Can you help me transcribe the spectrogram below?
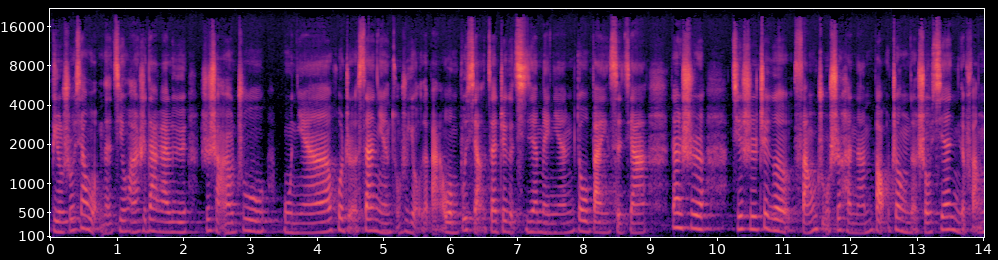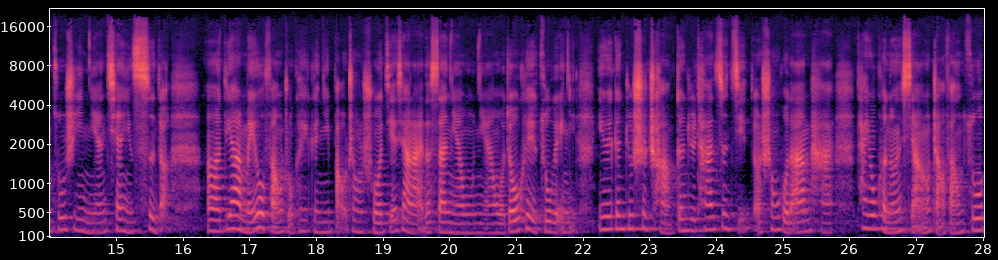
比如说像我们的计划是大概率至少要住五年或者三年，总是有的吧。我们不想在这个期间每年都搬一次家，但是其实这个房主是很难保证的。首先，你的房租是一年签一次的。嗯，第二，没有房主可以给你保证说接下来的三年五年我都可以租给你，因为根据市场，根据他自己的生活的安排，他有可能想涨房租，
